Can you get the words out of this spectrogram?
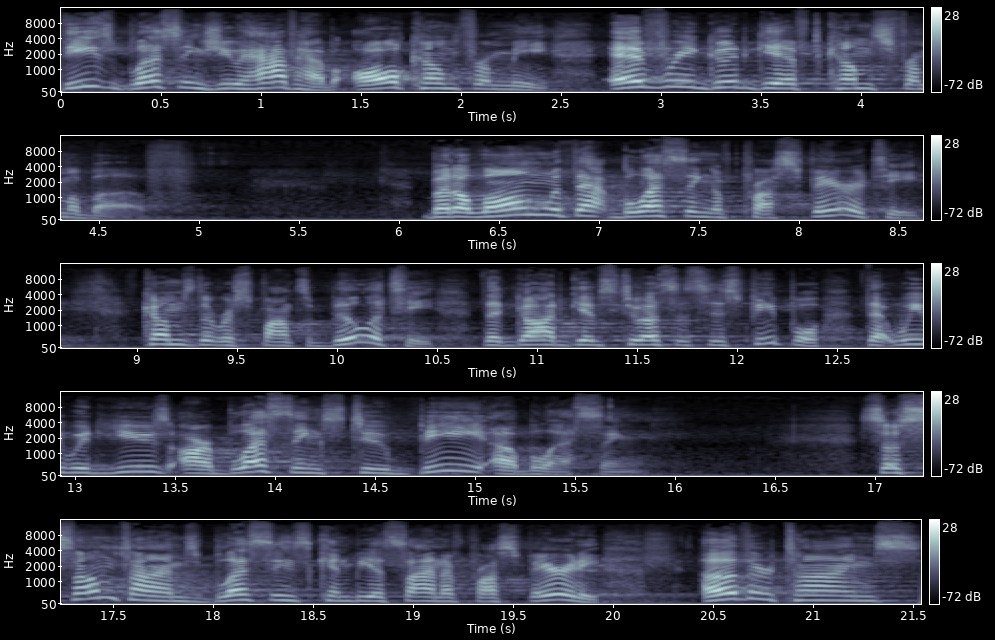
These blessings you have have all come from me. Every good gift comes from above. But along with that blessing of prosperity, comes the responsibility that God gives to us as His people that we would use our blessings to be a blessing. So sometimes blessings can be a sign of prosperity, other times,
